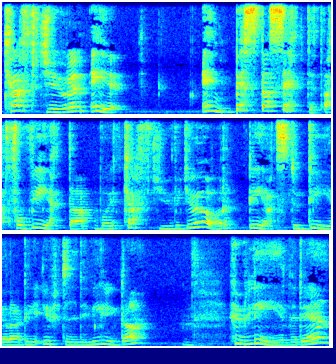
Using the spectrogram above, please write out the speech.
kraftdjuren är en, bästa sättet att få veta vad ett kraftdjur gör, det är att studera det ute i det vilda. Hur lever det?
